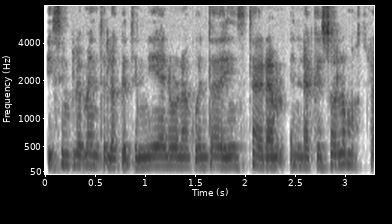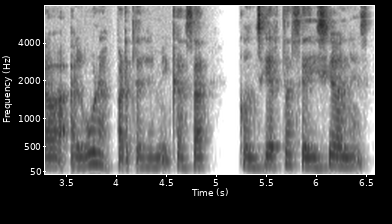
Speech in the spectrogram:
y simplemente lo que tenía era una cuenta de Instagram en la que solo mostraba algunas partes de mi casa con ciertas ediciones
